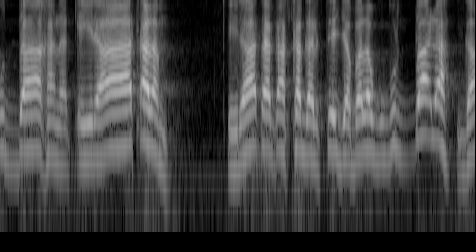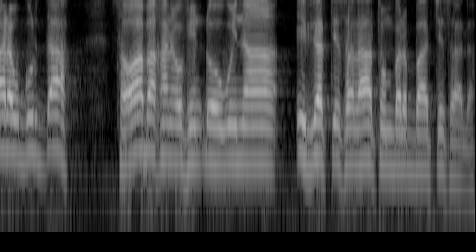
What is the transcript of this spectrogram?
قدا خنا قيرات ألم قيرات أكا قرتي جبل قردا له غارة قردا ثواب خنا وفين دوينا إرت صلاة برباتش سادة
